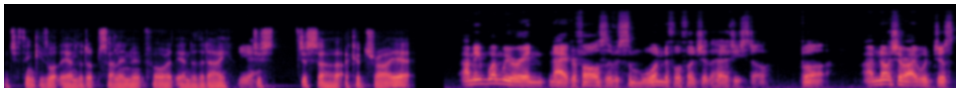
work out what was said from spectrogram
which I think is what they ended up selling it for at the end of the day. Yeah. Just just so I could try it. I mean, when we were in Niagara Falls, there was some wonderful fudge at the Hershey store, but I'm not sure I would just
